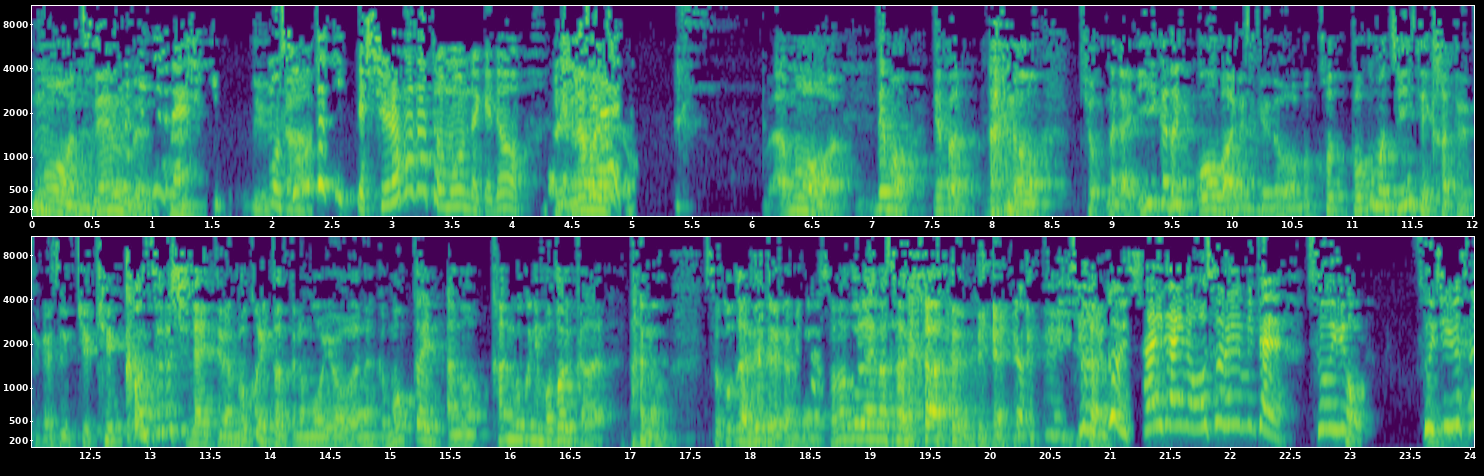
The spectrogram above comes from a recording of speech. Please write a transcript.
もう全部うん出し切るっていうもうそのか、時って修羅場だと思うんだけど、修羅場ですよ。あもう、でも、やっぱ、あの、なんか言い方オーバーですけど、もうこ僕も人生かかってるっていうか、結婚するしないっていうのは僕にとってのもう要はなんかもう一回、あの、韓国に戻るか、あの、そこから出てるかみたいな、そのぐらいの差があるんで、すごい最大の恐れみたいな、そういう不自由さ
